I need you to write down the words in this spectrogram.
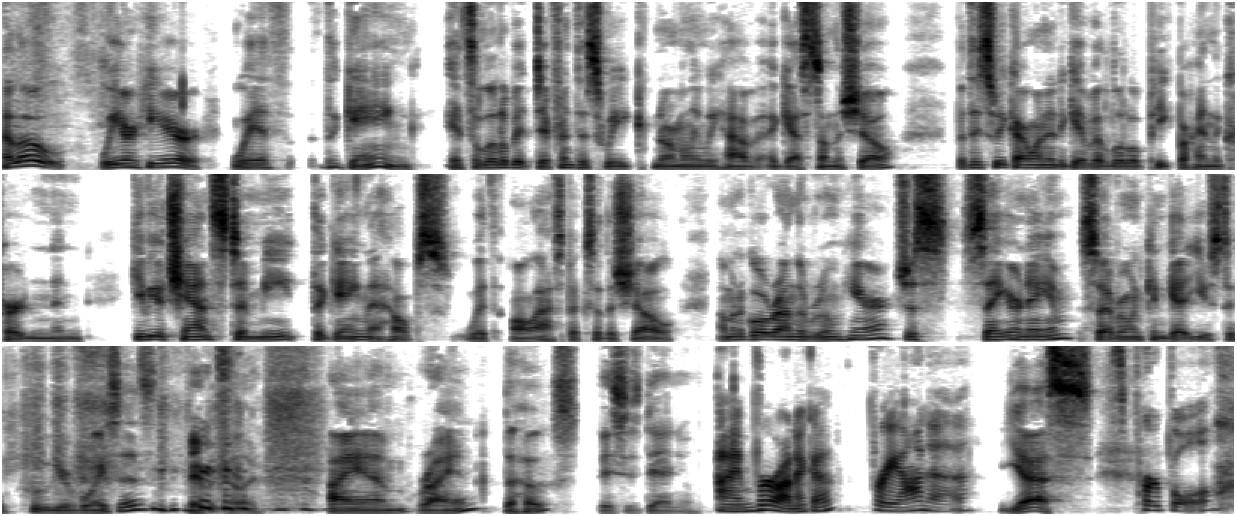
Hello, we are here with the gang. It's a little bit different this week. Normally we have a guest on the show, but this week I wanted to give a little peek behind the curtain and give you a chance to meet the gang that helps with all aspects of the show. I'm going to go around the room here. Just say your name so everyone can get used to who your voice is. Favorite color. I am Ryan, the host. This is Daniel. I'm Veronica. Briauna. Yes. It's purple.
